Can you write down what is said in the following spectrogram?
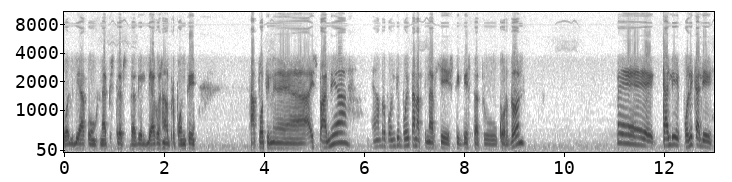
Ολυμπιακού. Να επιστρέψει δηλαδή ο Ολυμπιακός έναν προπονητή από την ε, Ισπανία. Έναν προπονητή που ήταν από την αρχή στη βίστα του Κορδόν. Με καλή, πολύ καλή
